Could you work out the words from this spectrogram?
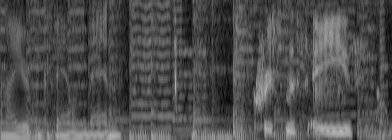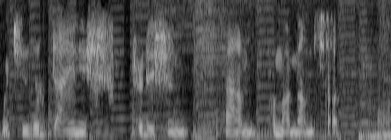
I know you're a big family man. Christmas Eve, which is a Danish tradition um, for my mum's side. Oh,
